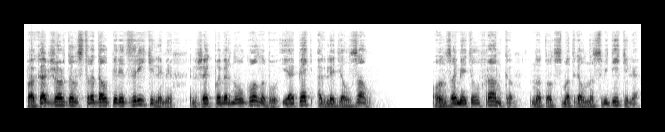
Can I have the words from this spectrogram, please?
Пока Джордан страдал перед зрителями, Джек повернул голову и опять оглядел зал. Он заметил Франка, но тот смотрел на свидетеля.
